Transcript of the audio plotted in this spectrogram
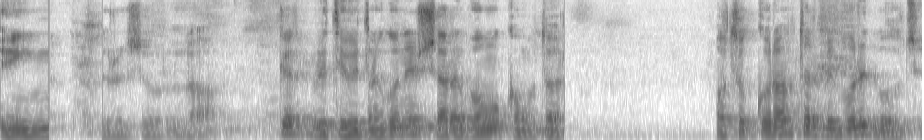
إن رسول الله পৃথিবীর জনগণের সার্বভৌম ক্ষমতার অথ কোরআন তার বিপরীত বলছে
